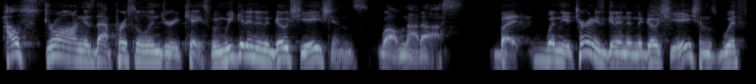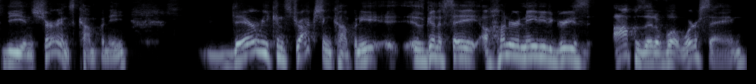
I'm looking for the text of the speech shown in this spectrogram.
how strong is that personal injury case when we get into negotiations well not us but when the attorneys get into negotiations with the insurance company, their reconstruction company is going to say 180 degrees opposite of what we're saying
